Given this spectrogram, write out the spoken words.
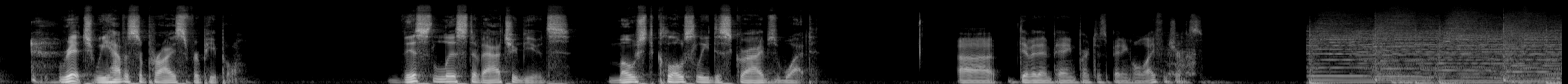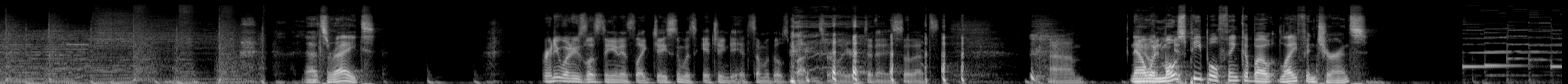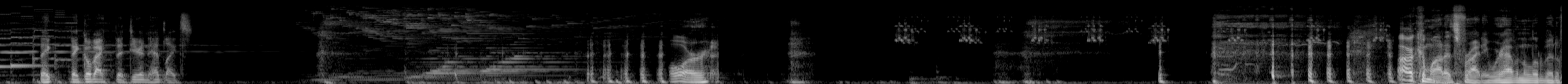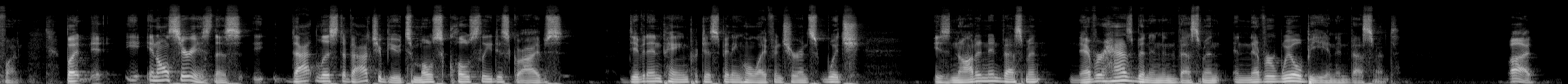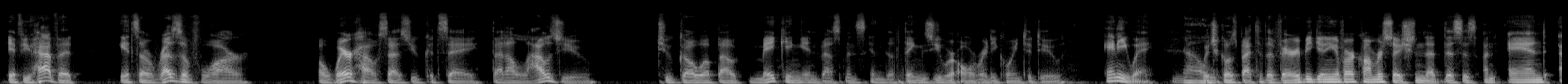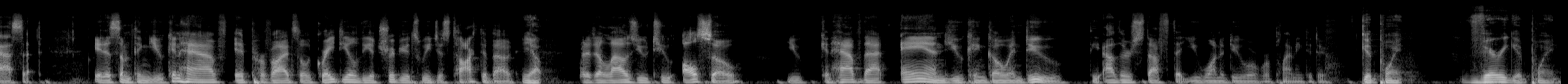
Rich, we have a surprise for people. This list of attributes most closely describes what? uh, dividend paying participating whole life insurance. That's right. For anyone who's listening in, it's like Jason was itching to hit some of those buttons earlier today. So that's. Um, now, you know, when it, most it, people think about life insurance, they, they go back to the deer in the headlights. or oh, come on. It's Friday. We're having a little bit of fun. But in all seriousness, that list of attributes most closely describes dividend paying participating whole life insurance, which is not an investment, never has been an investment, and never will be an investment. But if you have it, it's a reservoir, a warehouse, as you could say, that allows you to go about making investments in the things you were already going to do anyway. No. Which goes back to the very beginning of our conversation that this is an and asset. It is something you can have. It provides a great deal of the attributes we just talked about. Yep. But it allows you to also you can have that and you can go and do the other stuff that you want to do or we're planning to do. Good point. Very good point.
